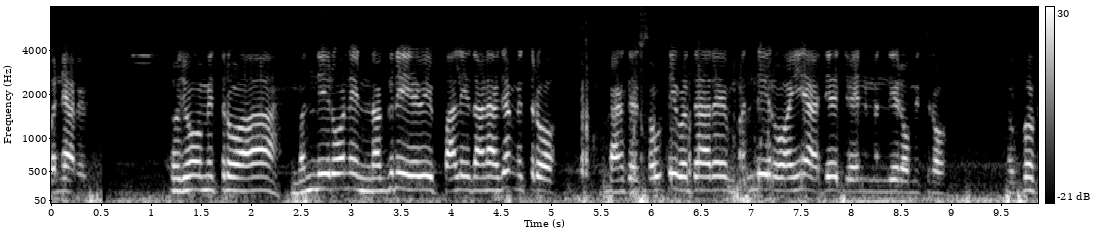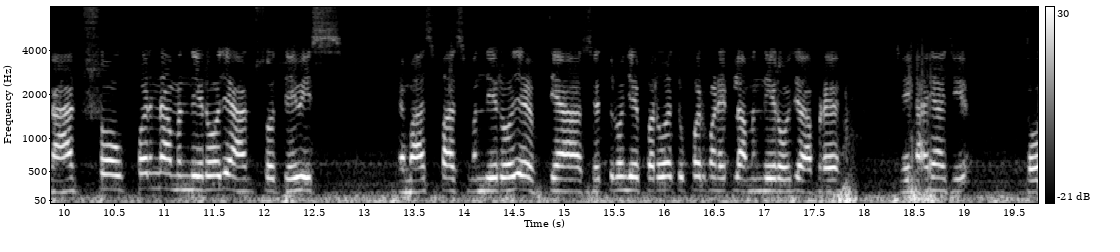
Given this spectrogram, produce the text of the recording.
બન્યા રહે તો જો મિત્રો, આ મંદિરોની નગરી એવી પાલીતાણા છે મિત્રો. કારણ કે સૌથી વધારે મંદિરો અહીંયા છે, જૈન મંદિરો મિત્રો. લગભગ આઠસો ઉપરના મંદિરો છે, આઠસો ત્રેવીસ એમાં આસપાસ મંદિરો છે. ત્યાં શેત્રુંજય પર્વત ઉપર પણ એટલા મંદિરો છે, આપણે જઈને આવ્યા છીએ. તો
